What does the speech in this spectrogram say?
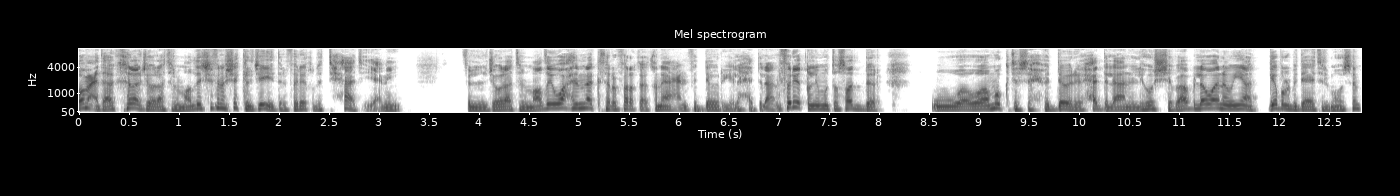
ومع ذلك خلال الجولات الماضية شفنا شكل جيد للفريق الاتحادي. يعني في الجولات الماضية واحد من أكثر الفرق اقناعا في الدوري لحد الآن. الفريق اللي متصدر ومكتسح في الدوري لحد الآن اللي هو الشباب. لو أنا وياك قبل بداية الموسم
